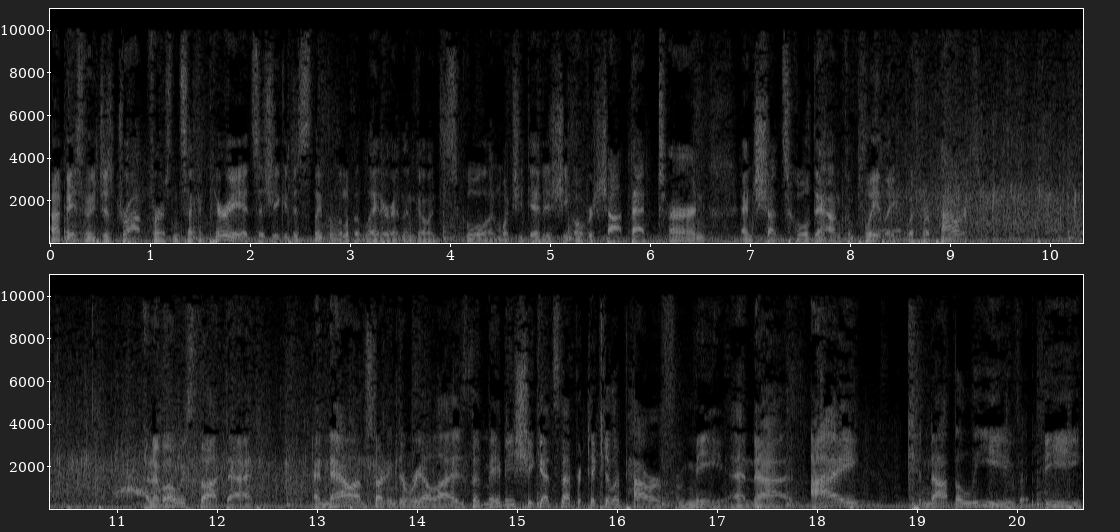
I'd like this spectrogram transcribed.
Uh, basically, just drop first and second period so she could just sleep a little bit later and then go into school. And what she did is she overshot that turn and shut school down completely with her powers. And I've always thought that. And now I'm starting to realize that maybe she gets that particular power from me. And uh, I cannot believe the,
